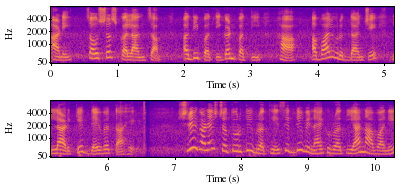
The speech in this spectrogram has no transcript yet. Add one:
आणि चौसष्ट कलांचा अधिपती गणपती हा अबालवृद्धांचे लाडके दैवत आहे. श्री गणेश चतुर्थी व्रत हे सिद्धिविनायक व्रत या नावाने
